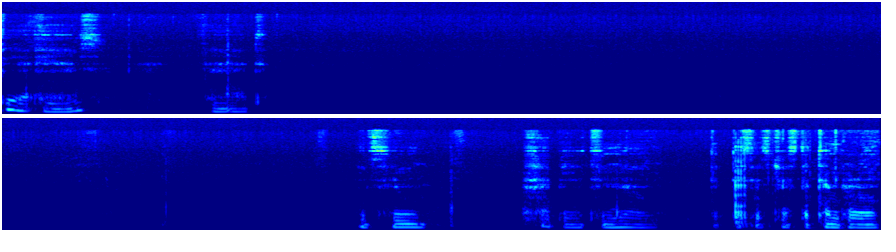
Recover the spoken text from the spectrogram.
idea is that it's so happy to know that this is just a temporal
